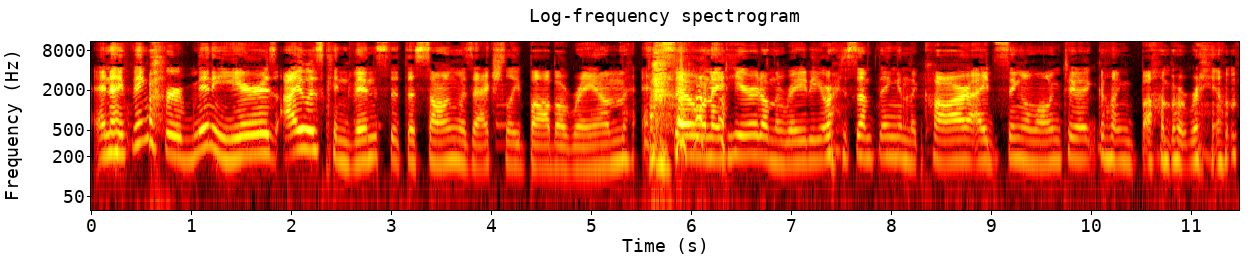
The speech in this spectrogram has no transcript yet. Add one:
and I think for many years I was convinced that the song was actually Baba Ram. And so when I'd hear it on the radio or something in the car, I'd sing along to it going Baba Ram.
